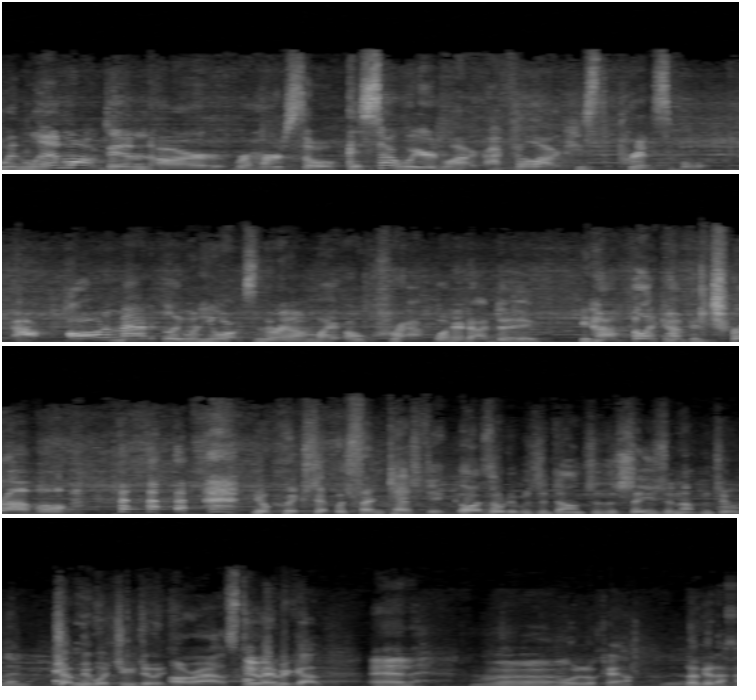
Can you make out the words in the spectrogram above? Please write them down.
When Len walked in our rehearsal, it's so weird. Like, I feel like he's the principal. I, automatically, when he walks in the room, I'm like, oh crap, what did I do? You know, I feel like I'm in trouble. Your quick step was fantastic. Oh, I thought it was the dance of the season up until then. Show me what you're doing. All right, let's do it. Here we go. And Oh, look out. Look at her.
